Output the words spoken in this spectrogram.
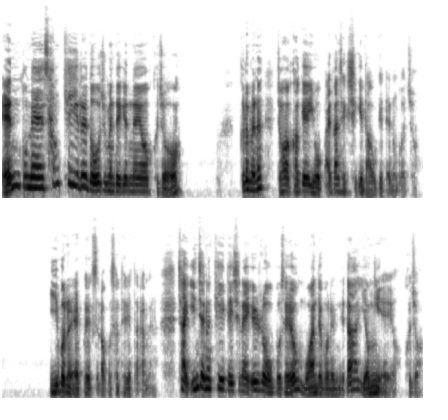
n분의 3k를 넣어주면 되겠네요. 그죠? 그러면은 정확하게 요 빨간색 식이 나오게 되는 거죠. 2번을 fx라고 선택했다라면. 자, 이제는 k 대신에 1 넣어보세요. 무한대 보냅니다. 0이에요. 그죠?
